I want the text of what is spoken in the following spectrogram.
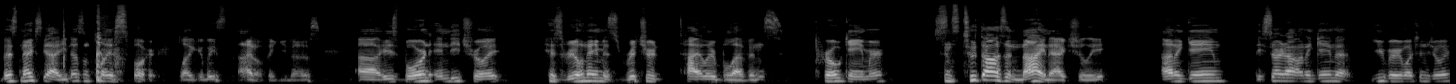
this next guy, he doesn't play a sport. Like at least I don't think he does. Uh, he's born in Detroit. His real name is Richard Tyler Blevins. Pro gamer since 2009, actually. On a game, he started out on a game that you very much enjoy,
